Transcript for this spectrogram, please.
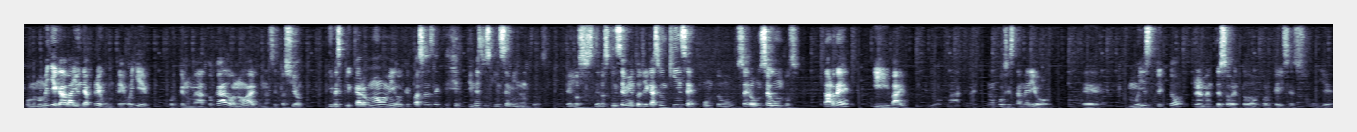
como no me llegaba, y un día pregunté, oye, ¿por qué no me ha tocado, no? Alguna situación. Y me explicaron, no, amigo, lo que pasa es de que tienes tus 15 minutos. De los, de los 15 minutos llegas a un 15.01 segundos tarde y bye. Y yo, ah, caray, no, pues está medio eh, muy estricto, realmente sobre todo porque dices, oye,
